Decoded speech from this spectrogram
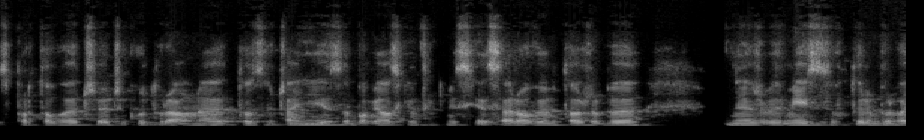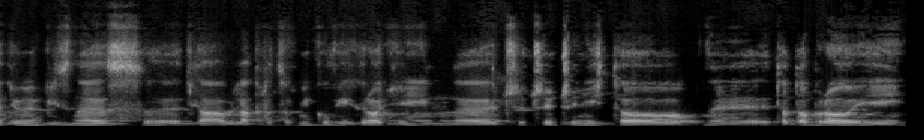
sportowe czy, czy kulturalne, to zwyczajnie jest obowiązkiem takim CSR-owym to, żeby żeby w miejscu, w którym prowadzimy biznes y, dla, dla pracowników, ich rodzin, y, czy, czy czynić to, y, to dobro i,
